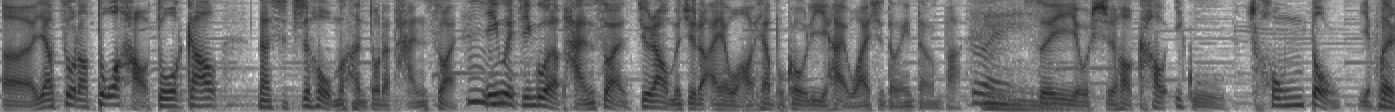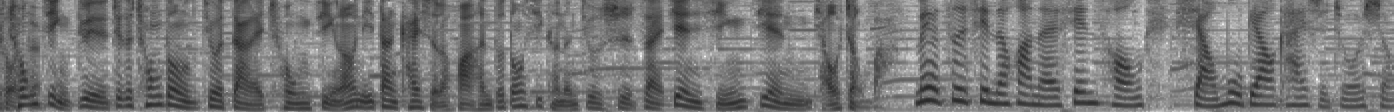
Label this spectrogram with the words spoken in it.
呃，要做到多好多高？那是之后我们很多的盘算，因为经过了盘算，就让我们觉得，哎呀，我好像不够厉害，我还是等一等吧。对，所以有时候靠一股冲动也不错。冲劲，对，这个冲动就会带来冲劲。然后你一旦开始的话，很多东西可能就是在渐行渐调整吧。没有自信的话呢，先从小目标开始着手。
